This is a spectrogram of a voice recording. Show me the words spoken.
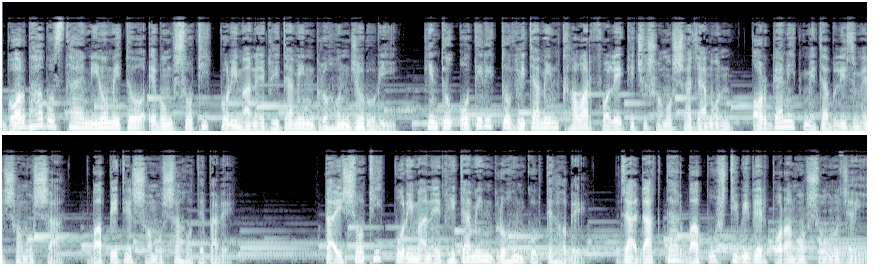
গর্ভাবস্থায় নিয়মিত এবং সঠিক পরিমাণে ভিটামিন গ্রহণ জরুরি, কিন্তু অতিরিক্ত ভিটামিন খাওয়ার ফলে কিছু সমস্যা যেমন অর্গ্যানিক মেটাবলিজমের সমস্যা বা পেটের সমস্যা হতে পারে। তাই সঠিক পরিমাণে ভিটামিন গ্রহণ করতে হবে, যা ডাক্তার বা পুষ্টিবিদের পরামর্শ অনুযায়ী।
